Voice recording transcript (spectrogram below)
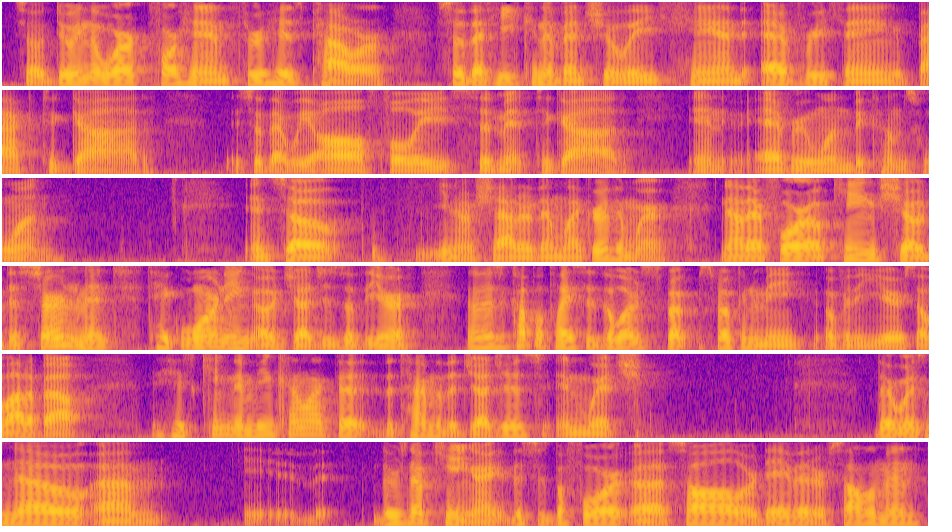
So, doing the work for him through his power so that he can eventually hand everything back to God so that we all fully submit to God and everyone becomes one. And so you know, shatter them like earthenware. Now, therefore, O king, show discernment, take warning, O judges of the earth. Now, there's a couple places the Lord spoke spoken to me over the years a lot about His kingdom being kind of like the the time of the judges, in which there was no um, there was no king. Right, this is before uh, Saul or David or Solomon.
